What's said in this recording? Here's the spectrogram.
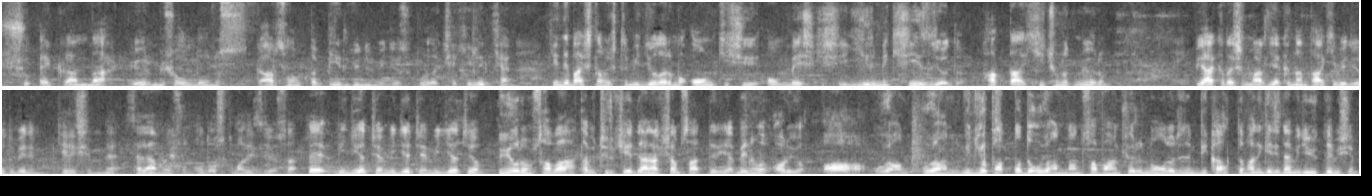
şu ekranda görmüş olduğunuz garsonlukta bir günün videosu burada çekilirken yeni başlamıştım. Videolarımı 10 kişi, 15 kişi, 20 kişi izliyordu. Hatta hiç unutmuyorum. Bir arkadaşım vardı yakından takip ediyordu benim gelişimimi. Selam olsun o dostuma da izliyorsa. Ve video atıyorum, video atıyorum, video atıyorum. Duyuyorum sabah tabii Türkiye'den akşam saatleri ya beni arıyor. Aa uyan uyan video patladı uyan lan sabahın körü ne oluyor dedim. Bir kalktım hani geceden video yüklemişim.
